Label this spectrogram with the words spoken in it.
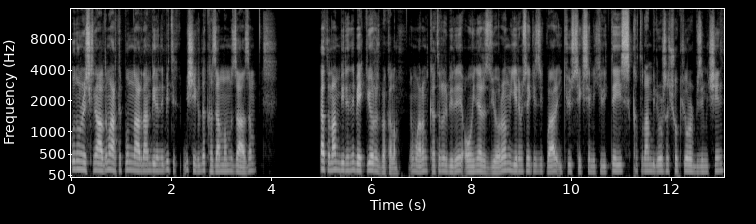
Bunun riskini aldım. Artık bunlardan birini bir tık bir şekilde kazanmamız lazım. Katılan birini bekliyoruz bakalım. Umarım katılır biri oynarız diyorum. 28'lik var. 282'likteyiz. Katılan biri olursa çok iyi olur bizim için.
